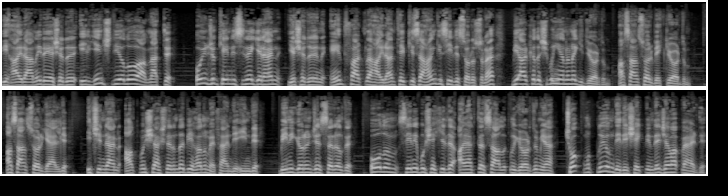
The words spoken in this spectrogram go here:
bir hayranıyla yaşadığı ilginç diyaloğu anlattı. Oyuncu kendisine gelen yaşadığın en farklı hayran tepkisi hangisiydi sorusuna bir arkadaşımın yanına gidiyordum. Asansör bekliyordum. Asansör geldi. İçinden 60 yaşlarında bir hanımefendi indi. Beni görünce sarıldı. Oğlum seni bu şekilde ayakta sağlıklı gördüm ya çok mutluyum dedi şeklinde cevap verdi.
